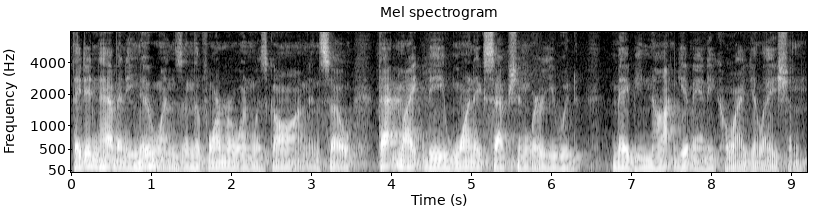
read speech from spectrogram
they didn't have any new ones, and the former one was gone. And so that might be one exception where you would maybe not give anticoagulation.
